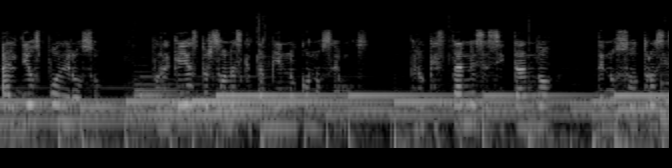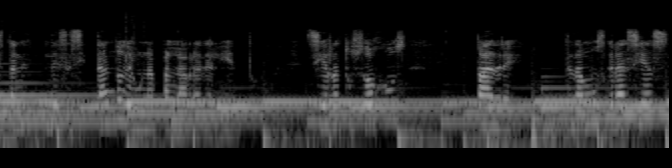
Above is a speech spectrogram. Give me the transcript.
al Dios poderoso por aquellas personas que también no conocemos, pero que están necesitando de nosotros y están necesitando de una palabra de aliento. Cierra tus ojos. Padre, te damos gracias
